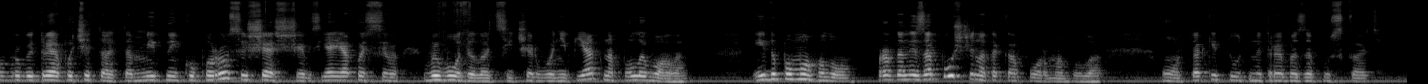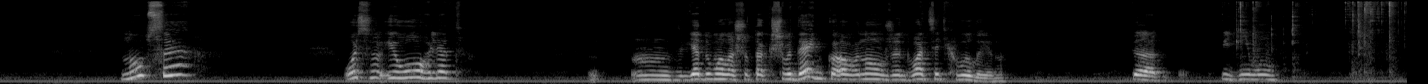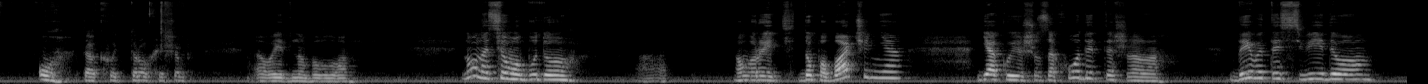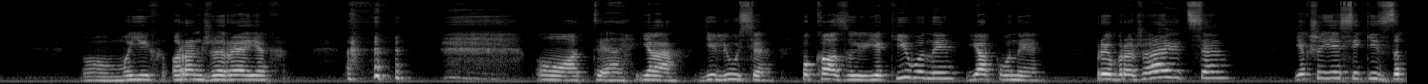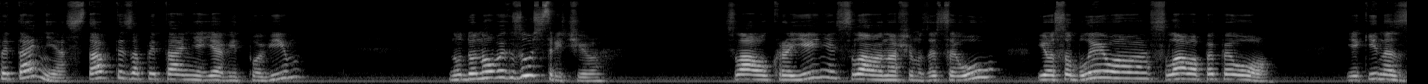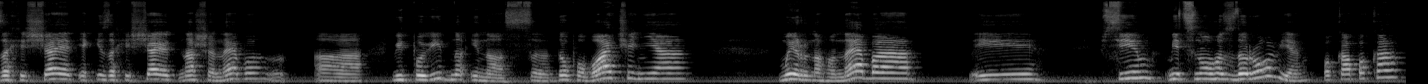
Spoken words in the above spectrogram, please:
обробити. Треба почитати. Там мідний купорос і ще з чимось. Я якось е, виводила ці червоні п'ятна, поливала. І допомогло. Правда, не запущена така форма була. От, так і тут не треба запускати. Ну, все. Ось і огляд. Я думала, що так швиденько, а воно вже 20 хвилин. Так, підніму. О, так, хоч трохи, щоб видно було. Ну, на цьому буду говорити до побачення. Дякую, що заходите, що дивитесь відео в моїх оранжереях. От, е, я ділюся, показую, які вони, як вони преображаються. Якщо є якісь запитання, ставте запитання, я відповім. Ну, до нових зустрічей. Слава Україні, слава нашим ЗСУ і особливо слава ППО, які нас захищають, які захищають наше небо, а відповідно і нас. До побачення, мирного неба і всім міцного здоров'я. Пока-пока.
